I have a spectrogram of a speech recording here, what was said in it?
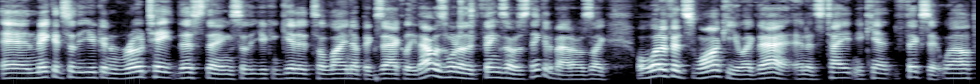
and make it so that you can rotate this thing so that you can get it to line up exactly. That was one of the things I was thinking about. I was like, well, what if it's wonky like that and it's tight and you can't fix it? Well,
